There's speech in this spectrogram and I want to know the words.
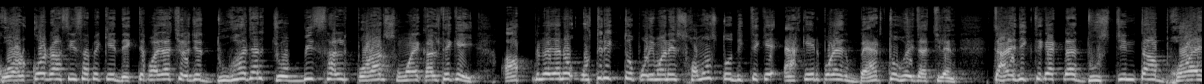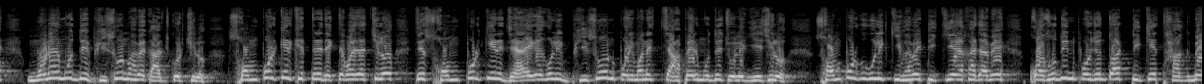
কর্কট রাশি হিসাবে কে দেখতে পাওয়া যাচ্ছিল যে দু হাজার চব্বিশ সাল পড়ার সময়কাল থেকেই আপনারা যেন অতিরিক্ত পরিমাণে সমস্ত দিক থেকে একের পর এক ব্যর্থ হয়ে যাচ্ছিলেন। চারিদিক থেকে একটা দুশ্চিন্তা, ভয়, মনের মধ্যে ভীষণভাবে কাজ করছিল। সম্পর্কের ক্ষেত্রে দেখতে পাওয়া যাচ্ছিল যে সম্পর্কের জায়গাগুলি ভীষণ পরিমাণে চাপের মধ্যে চলে গিয়েছিল। সম্পর্কগুলি কীভাবে টিকিয়ে রাখা যাবে, কতদিন পর্যন্ত আর টিকে থাকবে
